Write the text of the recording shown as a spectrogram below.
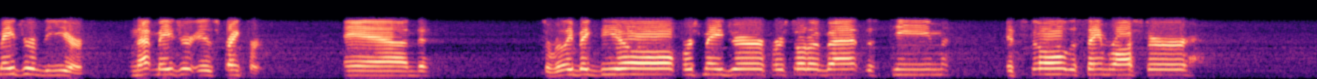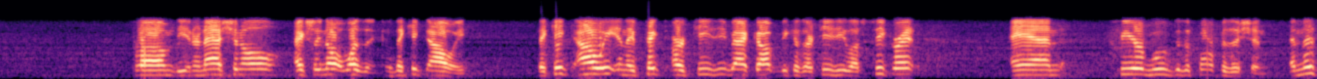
major of the year, and that major is Frankfurt, and it's a really big deal. First major, first Dota event. This team, it's still the same roster from the international. Actually, no, it wasn't because they kicked Aui. They kicked Aui and they picked Arteezy back up because Arteezy left Secret, and Fear moved to the fourth position. And this,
